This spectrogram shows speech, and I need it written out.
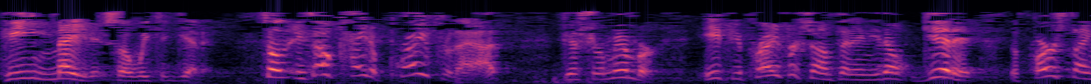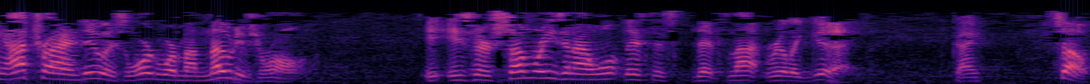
He made it so we could get it. So it's okay to pray for that. Just remember, if you pray for something and you don't get it, the first thing I try and do is, Lord, where my motive's wrong. Is there some reason I want this that's, not really good? Okay? So,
